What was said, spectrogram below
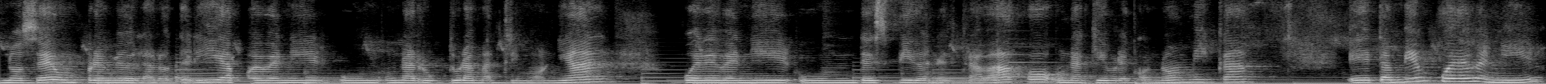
no sé, un premio de la lotería, puede venir una ruptura matrimonial, puede venir un despido en el trabajo, una quiebra económica. Eh, también puede venir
